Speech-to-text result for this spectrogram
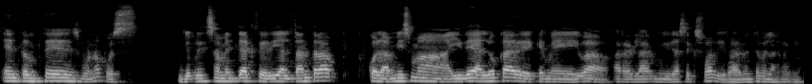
Entonces, bueno, pues yo precisamente accedí al Tantra con la misma idea loca de que me iba a arreglar mi vida sexual y realmente me la arreglo.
